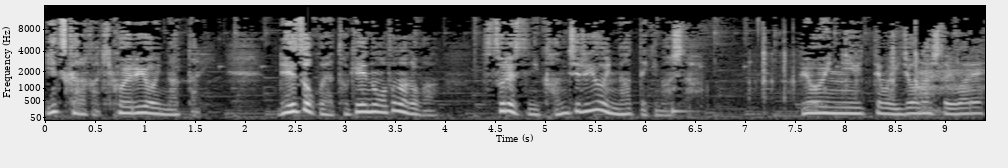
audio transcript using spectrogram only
いつからか聞こえるようになったり、冷蔵庫や時計の音などがストレスに感じるようになってきました。病院に行っても異常なしと言われ、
